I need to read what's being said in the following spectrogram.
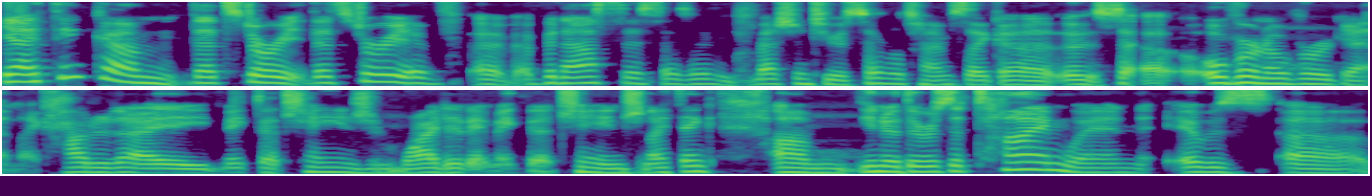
Yeah, I think um, that story, that story of, uh, I've been asked this, as I mentioned to you several times, like uh, uh, over and over again, like, how did I make that change and why did I make that change? And I think, um, you know, there was a time when it was, uh,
